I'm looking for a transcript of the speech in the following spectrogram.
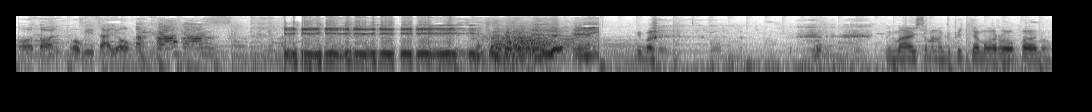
O tol, pogi tayo. Di ba? Nagmaayos naman ang gupit niya mga ropa, no?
